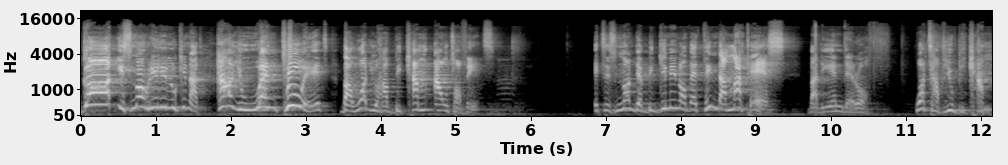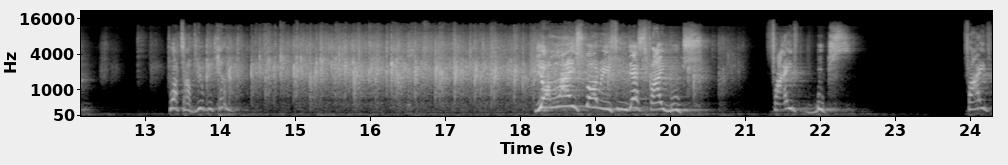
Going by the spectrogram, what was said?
God is not really looking at how you went through it, but what you have become out of it. It is not the beginning of a thing that matters, but the end thereof. What have you become? What have you become? Your life story is in just five books. Five books. Five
